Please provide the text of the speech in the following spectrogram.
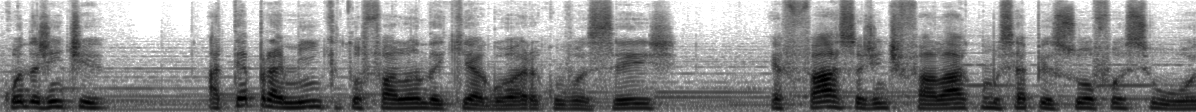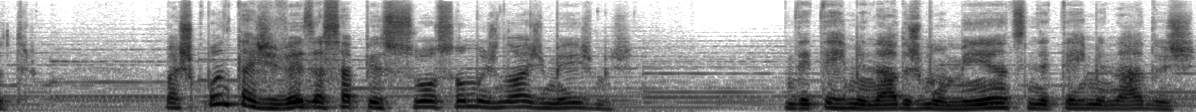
Quando a gente até para mim que estou falando aqui agora com vocês, é fácil a gente falar como se a pessoa fosse o outro. Mas quantas vezes essa pessoa somos nós mesmos? Em determinados momentos, em determinados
